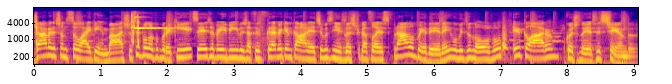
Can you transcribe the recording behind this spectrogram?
já vai deixando seu like aí embaixo. Se for novo por aqui, seja bem-vindo, já se inscreve aqui no canal e ativa o sininho de notificações pra não perder nenhum vídeo novo. E claro, continue assistindo.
